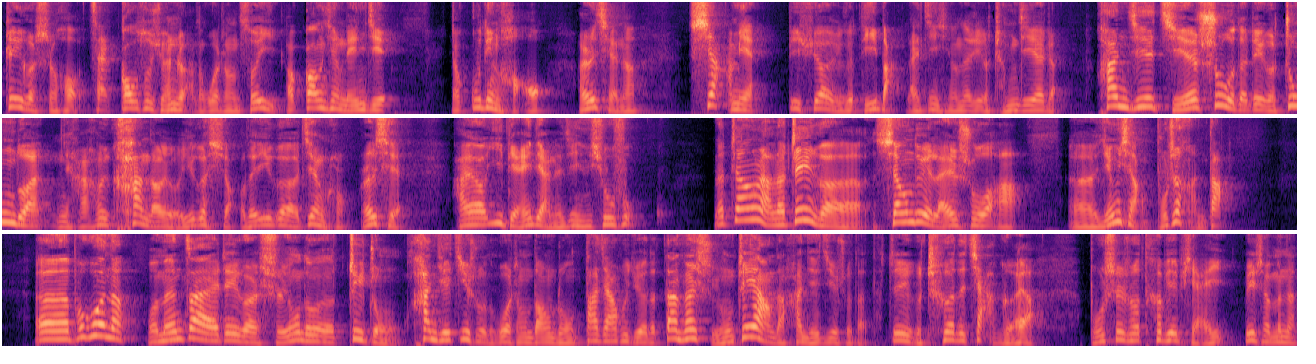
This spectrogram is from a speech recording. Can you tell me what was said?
这个时候在高速旋转的过程，所以要刚性连接，要固定好，而且呢，下面必须要有一个底板来进行的这个承接着。焊接结束的这个终端，你还会看到有一个小的一个箭孔，而且还要一点一点的进行修复。那当然了，这个相对来说啊，呃，影响不是很大。呃，不过呢，我们在这个使用的这种焊接技术的过程当中，大家会觉得，但凡使用这样的焊接技术的，这个车的价格呀，不是说特别便宜。为什么呢？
